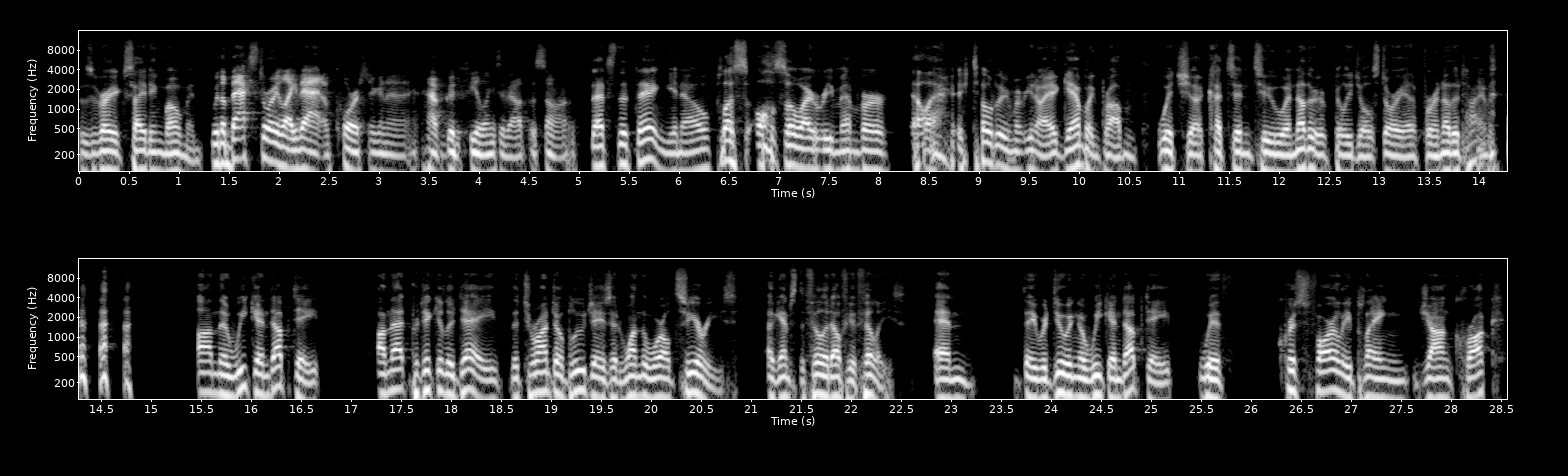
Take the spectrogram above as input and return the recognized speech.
It was a very exciting moment. With a backstory like that, of course, you're going to have good feelings about the song. That's the thing, you know. Plus, also, I remember Oh, I totally remember. You know, I had a gambling problem, which uh, cuts into another Billy Joel story uh, for another time. on the weekend update, on that particular day, the Toronto Blue Jays had won the World Series against the Philadelphia Phillies. And they were doing a weekend update with Chris Farley playing John Kruk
